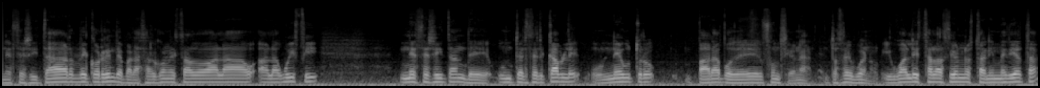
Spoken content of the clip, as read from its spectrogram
necesitar de corriente para estar conectado a la, a la wifi necesitan de un tercer cable, un neutro, para poder funcionar. Entonces, bueno, igual la instalación no es tan inmediata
